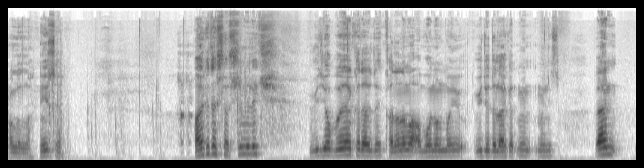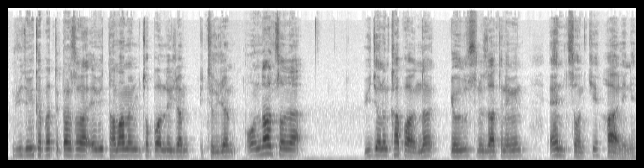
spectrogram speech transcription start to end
Allah Allah. Neyse. Arkadaşlar şimdilik video buraya kadardı. Kanalıma abone olmayı, videoda like atmayı unutmayınız. Ben videoyu kapattıktan sonra evi tamamen bir toparlayacağım, bitireceğim. Ondan sonra videonun kapağında görürsünüz zaten evin en sonki halini.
